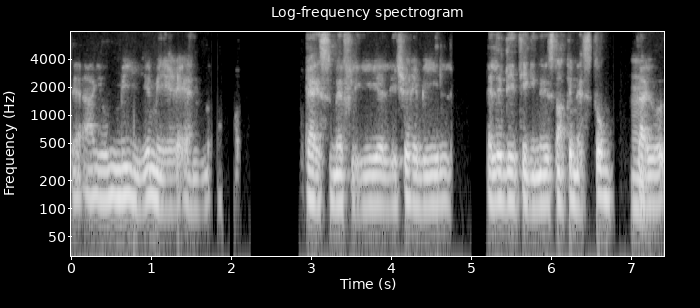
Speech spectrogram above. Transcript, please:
det er, jo mye mer enn å reise med fly eller kjøre bil eller de tingene vi snakker mest om. Mm. Det er jo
